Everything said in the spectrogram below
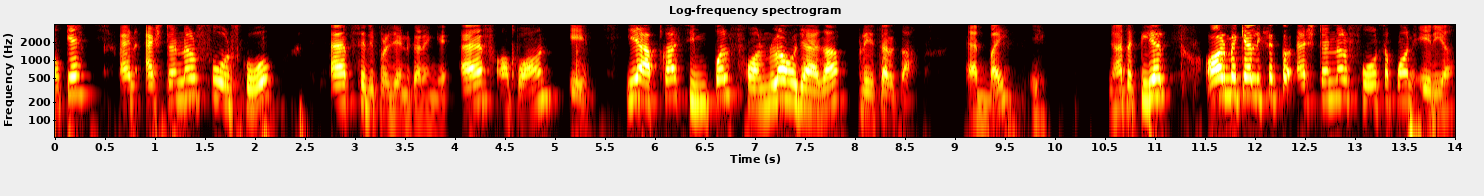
ओके एंड एक्सटर्नल फोर्स को F से रिप्रेजेंट करेंगे। F अपॉन ए ये आपका सिंपल फॉर्मूला हो जाएगा प्रेशर का। F बाई ए यहाँ तक क्लियर और मैं क्या लिख सकता हूँ? एक्सटर्नल फोर्स अपॉन एरिया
